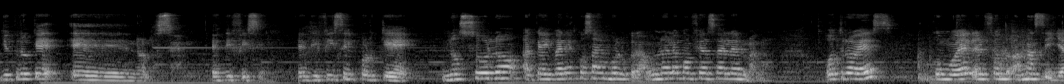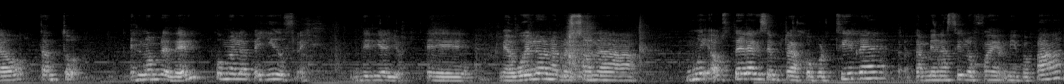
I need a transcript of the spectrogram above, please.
Yo creo que, eh, no lo sé, es difícil. Es difícil porque no solo, acá hay varias cosas involucradas. Una es la confianza del hermano. Otro es como él, en el fondo, ha mancillado tanto el nombre de él como el apellido Frey, diría yo. Eh, mi abuelo es una persona muy austera que siempre trabajó por Chile, también así lo fue mi papá,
